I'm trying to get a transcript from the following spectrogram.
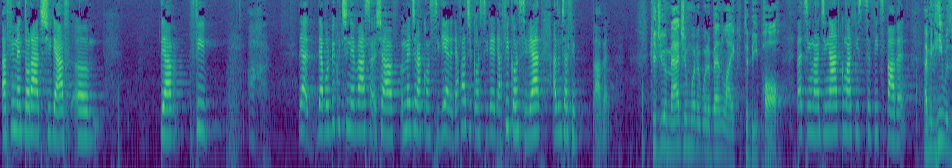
a fi mentorat și de a, uh, de a fi ah, de a, de a vorbi cu cineva să, și a merge la consiliere, de a face consiliere, de a fi consiliat, atunci ar fi Pavel. Could you imagine what it would have been like to be Paul? V-ați imaginat cum ar fi să fiți Pavel? I mean, he was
